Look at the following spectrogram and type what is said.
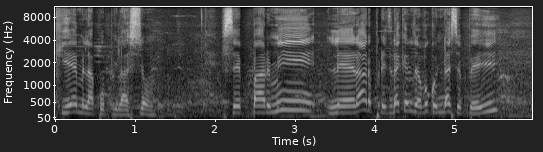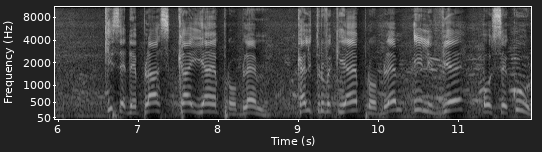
qui aime la population. C'est parmi les rares présidents que nous avons connus dans ce pays qui se déplacent quand il y a un problème. Quand il trouve qu'il y a un problème, il vient au secours.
